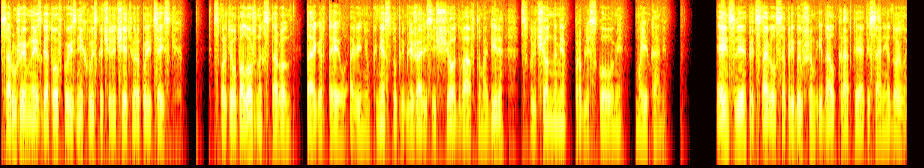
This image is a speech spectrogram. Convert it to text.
С оружием на изготовку из них выскочили четверо полицейских. С противоположных сторон Тайгер-Тейл-авеню к месту приближались еще два автомобиля с включенными проблесковыми маяками. Эйнсли представился прибывшим и дал краткое описание Дойла.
